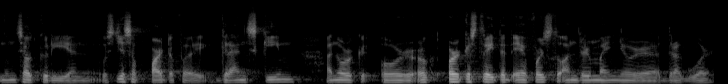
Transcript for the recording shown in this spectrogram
ng South Korean was just a part of a grand scheme, an or, or, or orchestrated efforts to undermine your uh, drug war?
